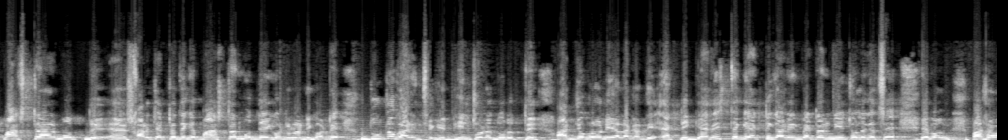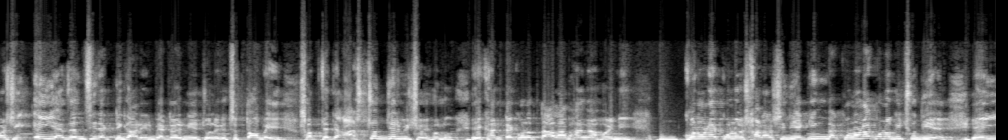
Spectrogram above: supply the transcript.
পাঁচটার মধ্যে সাড়ে চারটা থেকে পাঁচটার মধ্যে এই ঘটনাটি ঘটে। দুটো গাড়ি থেকে ঢিল ছোড়া দূরত্বে, আর্যকরণী এলাকাতে, একটি গ্যারেজ থেকে একটি গাড়ির ব্যাটারি নিয়ে চলে গেছে এবং পাশাপাশি এই এজেন্সির একটি গাড়ির ব্যাটারি নিয়ে চলে গেছে। তবে সবচেয়ে আশ্চর্যের বিষয় হলো, এখানটায় কোনো তালা ভাঙা হয়নি। কোনো না কোনো সাড়াশি দিয়ে কিংবা কোনো না কোনো কিছু দিয়ে এই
